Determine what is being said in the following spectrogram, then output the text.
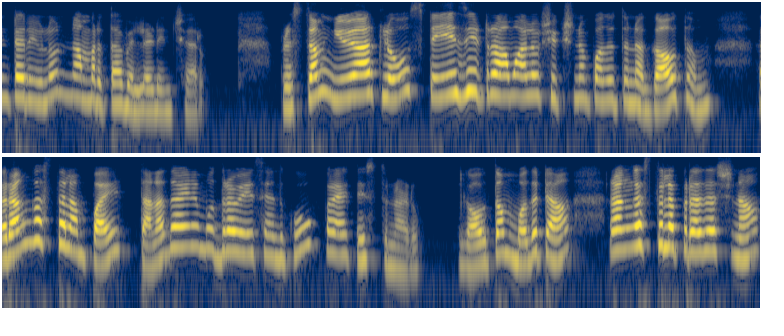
ఇంటర్వ్యూలో నమ్రత వెల్లడించారు. ప్రస్తుతం న్యూయార్క్లో స్టేజీ డ్రామాలో శిక్షణ పొందుతున్న గౌతమ్ రంగస్థలంపై తనదైన ముద్ర వేసేందుకు ప్రయత్నిస్తున్నాడు. గౌతమ్ మొదట రంగస్థల ప్రదర్శన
